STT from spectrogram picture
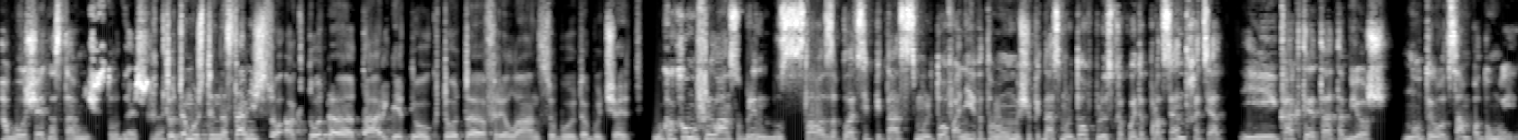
Обучать наставничество дальше. Да. Кто-то может и наставничество, а кто-то таргету, кто-то фрилансу будет обучать. Ну, какому фрилансу? Блин, Слава, заплати 15 мультов, они, по-моему, еще 15 мультов плюс какой-то процент хотят. И как ты это отобьешь? Ну, ты вот сам подумай.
